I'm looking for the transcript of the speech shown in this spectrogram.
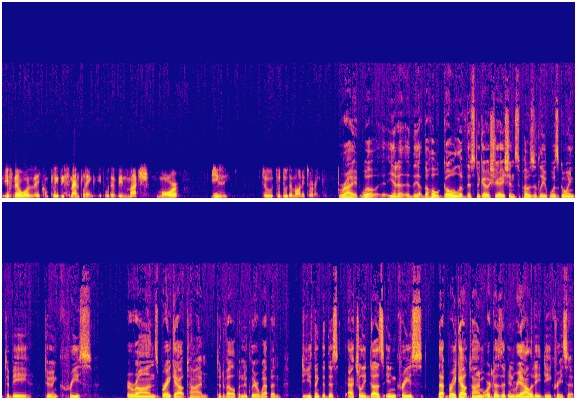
If there was a complete dismantling, it would have been much more easy to, to do the monitoring. Right. Well, you know, the the whole goal of this negotiation supposedly was going to be to increase Iran's breakout time to develop a nuclear weapon. Do you think that this actually does increase that breakout time, or does it in reality decrease it?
